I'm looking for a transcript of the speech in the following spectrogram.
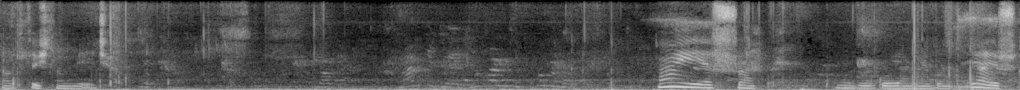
Tam ktoś tam jedzie. No i jeszcze niedługo ja nie będę. Ja jeszcze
